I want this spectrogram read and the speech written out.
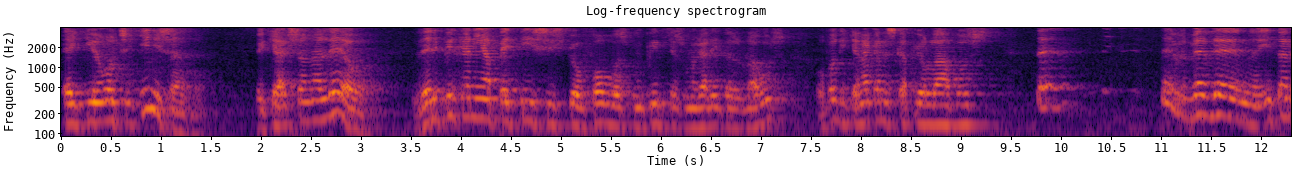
Εκεί όμως ξεκίνησα. Εκεί άρχισα να λέω. Δεν υπήρχαν οι απαιτήσεις και ο φόβος που υπήρχε στους μεγαλύτερους λαού. Οπότε και να κάνεις κάποιο λάθος. Δεν, δεν, δεν ήταν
